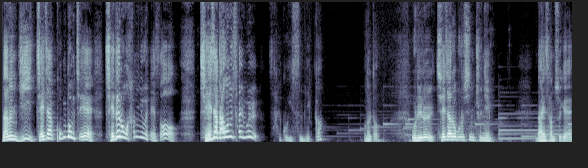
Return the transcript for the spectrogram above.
나는 이 제자 공동체에 제대로 합류해서 제자다운 삶을 살고 있습니까? 오늘도 우리를 제자로 부르신 주님, 나의 삶 속에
